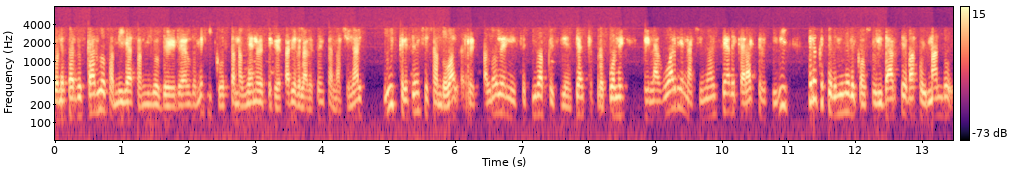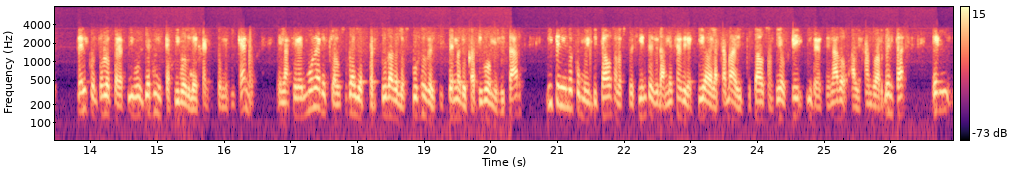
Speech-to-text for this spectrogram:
Buenas tardes, Carlos, amigas, amigos de Real de México. Esta mañana el secretario de la Defensa Nacional, Luis Crescencio Sandoval, respaldó la iniciativa presidencial que propone que la Guardia Nacional sea de carácter civil, pero que termine de consolidarse bajo el mando del control operativo y administrativo del ejército mexicano. En la ceremonia de clausura y apertura de los cursos del sistema educativo militar, y teniendo como invitados a los presidentes de la mesa directiva de la Cámara de Diputados Santiago Krill y del Senado Alejandro Armenta, el,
